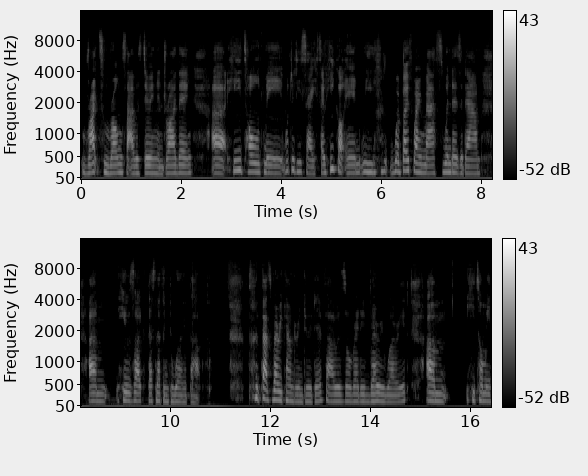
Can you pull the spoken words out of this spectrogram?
rights and wrongs that I was doing and driving. Uh, he told me, what did he say? So he got in. We were both wearing masks. Windows are down. Um, he was like, "There's nothing to worry about." That's very counterintuitive. I was already very worried. Um, he told me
